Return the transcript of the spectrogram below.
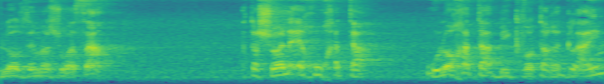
לא זה מה שהוא עשה. אתה שואל איך הוא חטא. הוא לא חטא בעקבות הרגליים,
